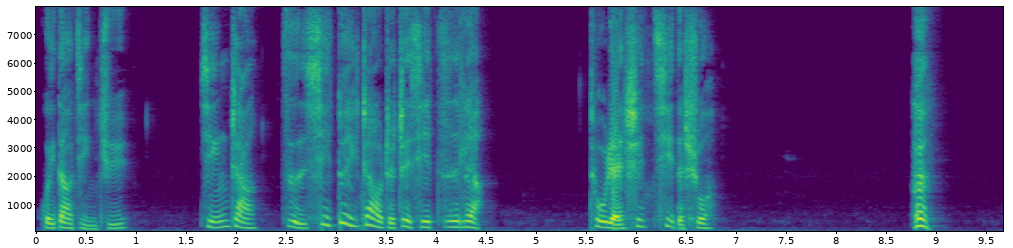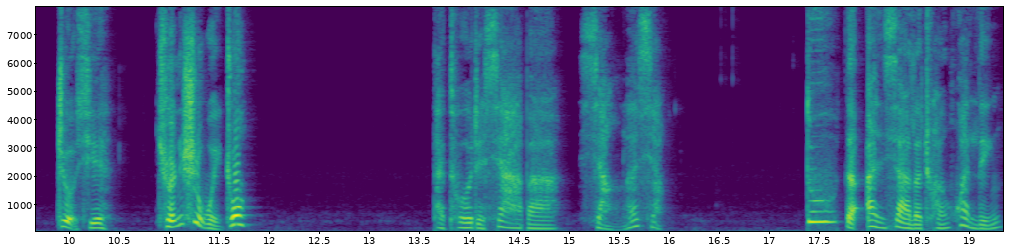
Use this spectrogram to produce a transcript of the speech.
回到警局，警长仔细对照着这些资料，突然生气地说：“哼，这些。”全是伪装。他拖着下巴想了想，嘟的按下了传唤铃。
